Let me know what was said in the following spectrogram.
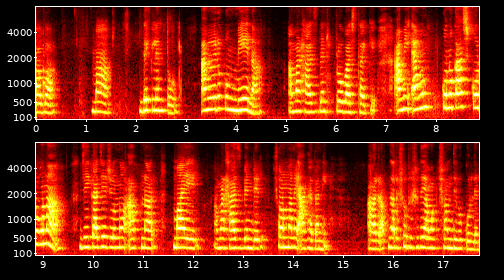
বাবা মা দেখলেন তো আমি ওইরকম মেয়ে না আমার হাজবেন্ড প্রবাস থাকে। আমি এমন কোনো কাজ করব না যে কাজের জন্য আপনার মায়ের আমার হাজবেন্ডের সম্মানে আঘাত আনে। আর আপনারা শুধু শুধুই আমাকে সন্দেহ করলেন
